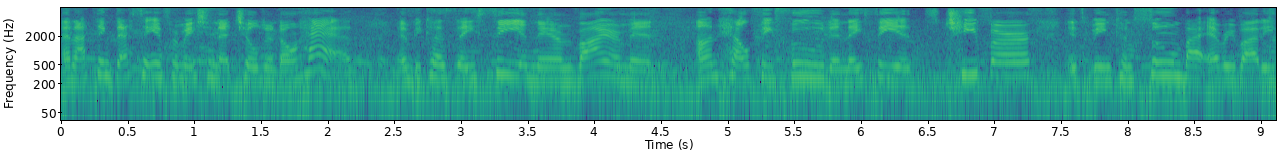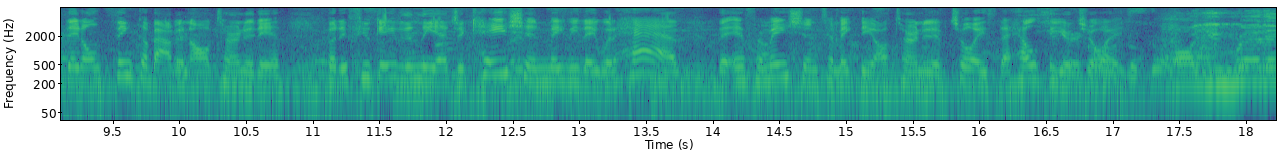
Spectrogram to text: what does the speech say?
and I think that's the information that children don't have. And because they see in their environment unhealthy food and they see it's cheaper, it's being consumed by everybody, they don't think about an alternative. But if you gave them the education, maybe they would have the information to make the alternative choice, the healthier choice. Are you ready?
